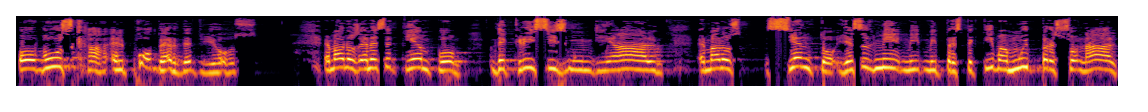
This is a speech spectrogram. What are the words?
Oh, busca el poder de Dios. Hermanos, en ese tiempo de crisis mundial, hermanos, siento, y esa es mi, mi, perspectiva muy personal,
